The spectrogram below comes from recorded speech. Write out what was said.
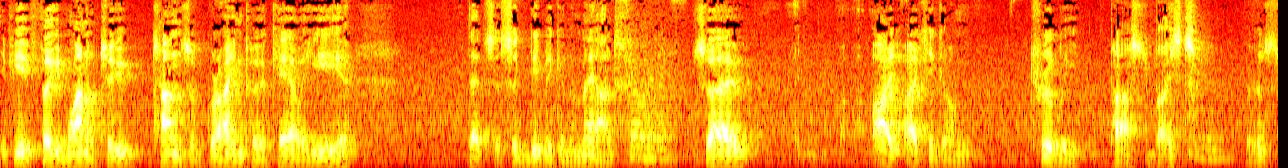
if you feed one or two tonnes of grain per cow a year, that's a significant amount. Sure is. So I, I think I'm truly pasture based, whereas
